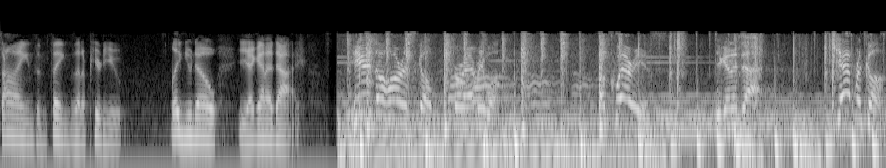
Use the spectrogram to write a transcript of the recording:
signs and things that appear to you, letting you know you're gonna die. Here's a horoscope for everyone. Aquarius, you're gonna die. Capricorn,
